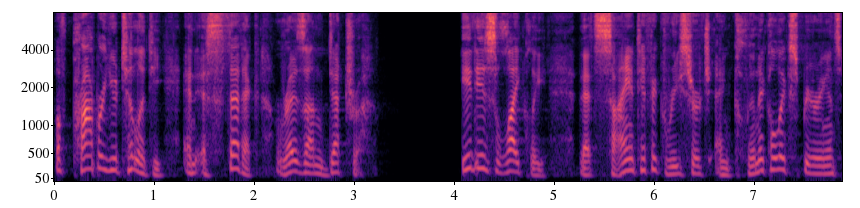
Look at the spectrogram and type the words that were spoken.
of proper utility and aesthetic raison d'etre it is likely that scientific research and clinical experience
